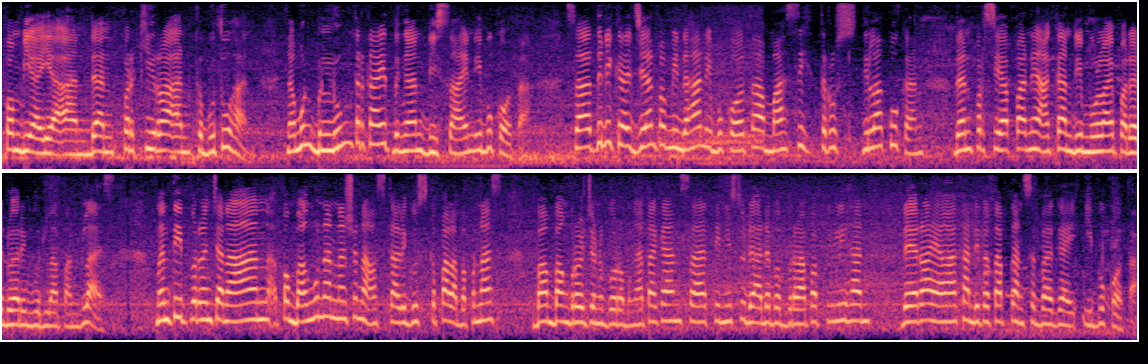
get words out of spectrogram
pembiayaan, dan perkiraan kebutuhan. Namun belum terkait dengan desain ibu kota. Saat ini kajian pemindahan ibu kota masih terus dilakukan dan persiapannya akan dimulai pada 2018. Menteri Perencanaan Pembangunan Nasional sekaligus Kepala Bappenas Bambang Brojonegoro mengatakan saat ini sudah ada beberapa pilihan daerah yang akan ditetapkan sebagai ibu kota.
